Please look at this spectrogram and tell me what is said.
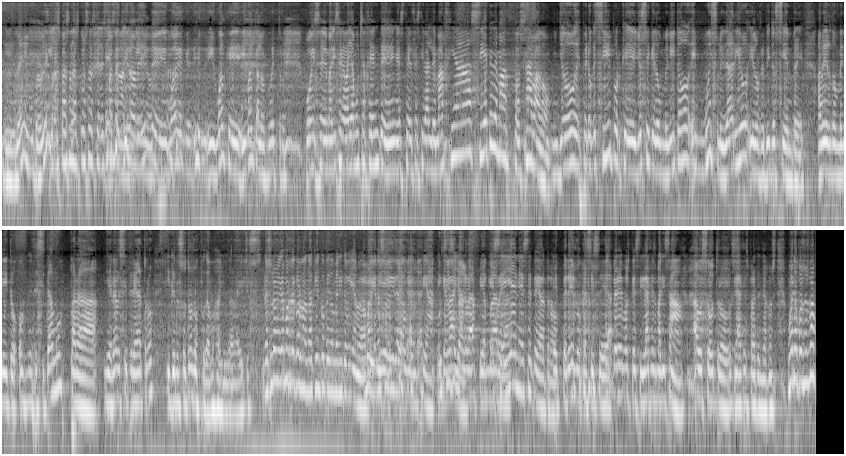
y no hay ningún problema. Y les pasan las cosas que les pasan a los niños. Igual que, igual, que, igual que a los nuestros. Pues eh, Marisa, que vaya mucha gente en este Festival de Magia, 7 de marzo, sábado. Yo espero que sí, porque yo sé que don Benito es muy solidario y lo repito siempre. A ver, don Benito, os necesitamos para llenar ese teatro y que nosotros los podamos ayudar a ellos. Nosotros lo iremos recordando aquí en Cope Don Benito Villanueva, Muy para que no se olvide la audiencia. y que Muchísimas vaya, gracias, y que Marga. se llene ese teatro. Esperemos que así sea. Esperemos que sí. Gracias, Marisa. A vosotros. Gracias por atendernos. Bueno, pues nos vamos.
